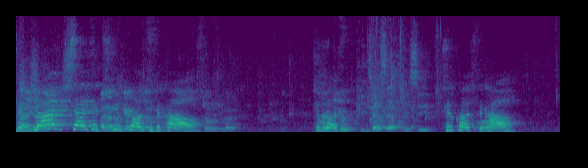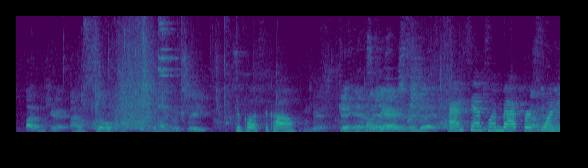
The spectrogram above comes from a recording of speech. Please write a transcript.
The I- judge says it's too close to call. So. Too We're gonna close. do a pee test after we see. Too close to call. I don't care. I'm so in my good shape. Too close to call. Okay. Okay, handstand swim back. Handstand swim back. First I'm one. win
